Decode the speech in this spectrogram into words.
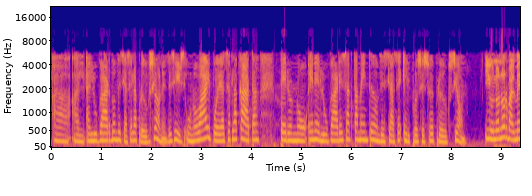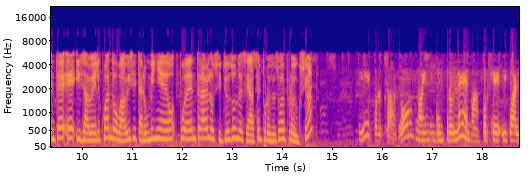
a- al, al lugar donde se hace la producción. Es decir, uno va y puede hacer la cata, pero no en el lugar exactamente donde se hace el proceso de producción. Y uno normalmente, eh, Isabel, cuando va a visitar un viñedo, puede entrar a los sitios donde se hace el proceso de producción. Sí, por claro, no hay ningún problema, porque igual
